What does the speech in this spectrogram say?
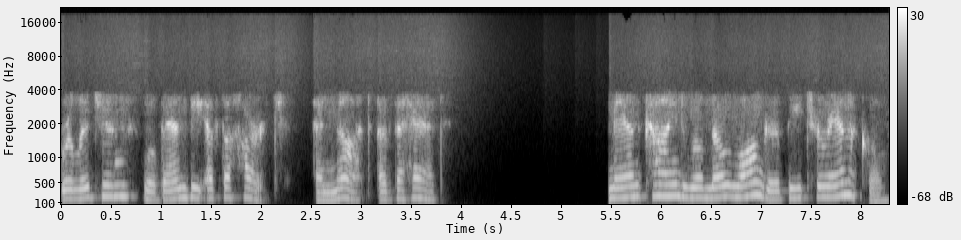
Religion will then be of the heart and not of the head. Mankind will no longer be tyrannical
